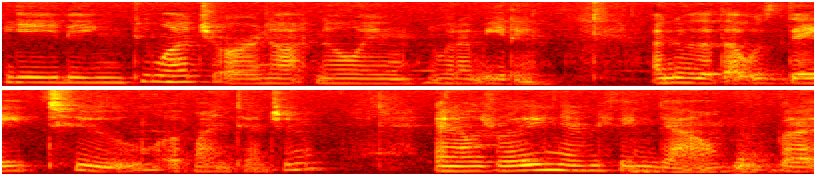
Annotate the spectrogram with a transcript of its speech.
eating too much or not knowing what I'm eating. I know that that was day two of my intention and I was writing everything down, but I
